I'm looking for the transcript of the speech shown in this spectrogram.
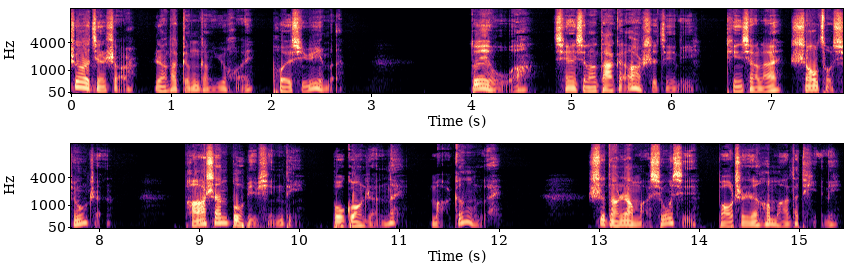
这件事儿让他耿耿于怀，颇许郁闷。队伍啊，前行了大概二十几里，停下来稍作休整。爬山不比平地，不光人累，马更累。适当让马休息，保持人和马的体力，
